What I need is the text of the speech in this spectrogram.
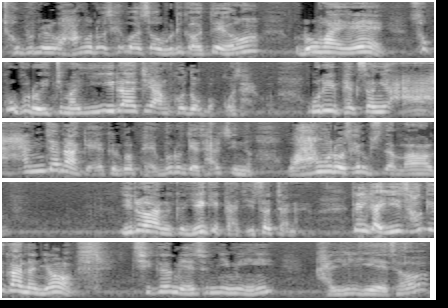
저분을 왕으로 세워서 우리가 어때요? 로마에 속국으로 있지만 일하지 않고도 먹고 살고 우리 백성이 안전하게 그리고 배부르게 살 수 있는 왕으로 세웁시다 막 이러한 그 얘기까지 있었잖아요. 그러니까 이 서기관은요 지금 예수님이 갈릴리에서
